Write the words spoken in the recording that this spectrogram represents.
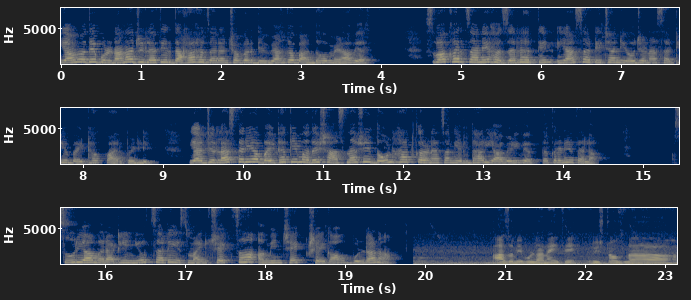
यामध्ये बुलढाणा जिल्ह्यातील दहा हजारांच्या वर दिव्यांग बांधव मिळाव्यात. स्वखर्चाने हजर राहतील यासाठीच्या नियोजनासाठी बैठक पार पडली. या जिल्हास्तरीय बैठकीमध्ये शासनाशी दोन हात करण्याचा निर्धार यावेळी व्यक्त करण्यात आला. सूर्या मराठी न्यूजसाठी इस्माईल शेखसह अमीन शेख शेगाव बुलढाणा. आज आम्ही बुलढाणा इथे रेस्ट हाऊसला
